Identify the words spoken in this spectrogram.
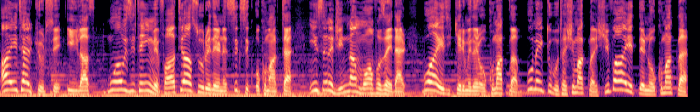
Ayetel Kürsi, İhlas, Muaviziteyn ve Fatiha surelerini sık sık okumakta insanı cinden muhafaza eder. Bu ayeti kerimeleri okumakla, bu mektubu taşımakla, şifa ayetlerini okumakla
